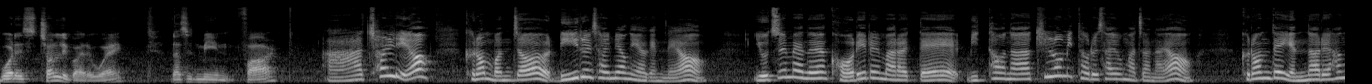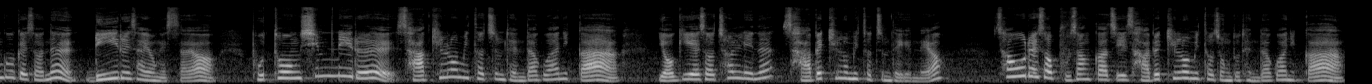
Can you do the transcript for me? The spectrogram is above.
What is 천리, by the way? Does it mean far? 아, 천리요? 그럼 먼저 리를 설명해야겠네요. 요즘에는 거리를 말할 때 미터나 킬로미터를 사용하잖아요. 그런데 옛날에 한국에서는 리를 사용했어요. 보통 10리를 4km쯤 된다고 하니까 여기에서 천리는 400km쯤 되겠네요. 서울에서 부산까지 400km 정도 된다고 하니까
